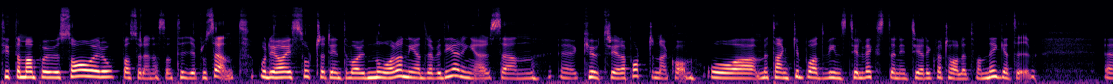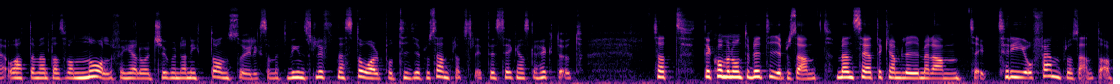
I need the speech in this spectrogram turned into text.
Tittar man på USA och Europa så är den nästan 10% och det har i stort sett inte varit några nedrevideringar sedan eh, Q3-rapporterna kom. Och med tanke på att vinsttillväxten i tredje kvartalet var negativ eh, och att den väntas vara noll för hela året 2019 så är liksom ett vinstlyft nästa år på 10% plötsligt. Det ser ganska högt ut. Så att det kommer nog inte bli 10% men säg att det kan bli mellan säg, 3 och 5% då.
